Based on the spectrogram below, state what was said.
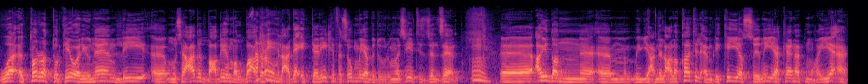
واضطرت تركيا واليونان لمساعدة بعضهم البعض صحيح. رغم العداء التاريخي فسمي بدبلوماسية الزلزال أيضا يعني العلاقات الأمريكية الصينية كانت مهيئة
